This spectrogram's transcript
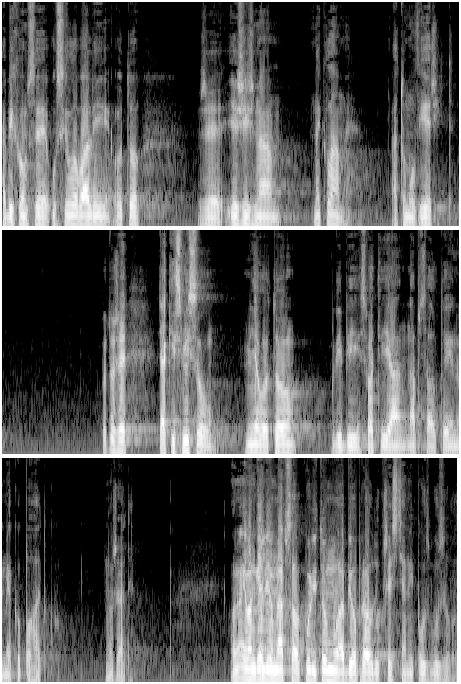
Abychom se usilovali o to, že Ježíš nám nekláme a tomu věřit. Protože jaký smysl mělo to, kdyby svatý Jan napsal to jenom jako pohádku? No žádný. On evangelium napsal kvôli tomu, aby opravdu křesťany pouzbuzoval.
